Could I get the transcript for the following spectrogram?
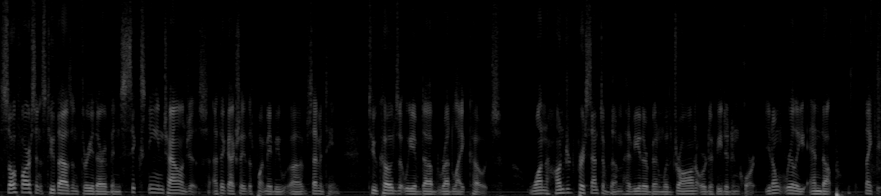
So far since 2003, there have been 16 challenges, I think actually at this point maybe uh, 17, to codes that we have dubbed red light codes. 100% of them have either been withdrawn or defeated in court. You don't really end up. Thank you.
